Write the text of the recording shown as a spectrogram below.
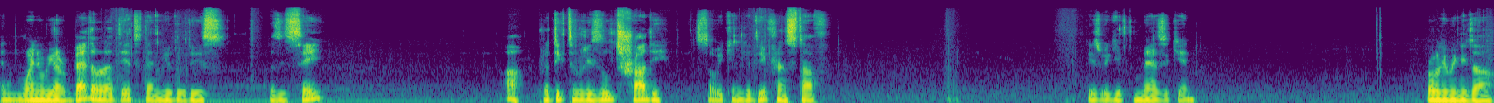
and when we are better at it, then you do this. Does it say? Ah, predictive result shoddy, so we can get different stuff. This we give to Mazikeen. Probably we need a,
